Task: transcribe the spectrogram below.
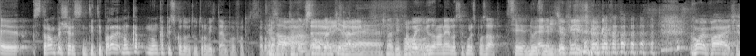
è starà un piacere sentirti parlare. Non, cap- non, capisco dove tu trovi il tempo per fare tutta questa roba. Esatto, qua. te lo stavo cioè, per chiedere. Cioè, cioè, tipo... Ma poi vedo l'anello, sei pure sposato. Sì, due eh, figli. Due figli. Come fai? Cioè?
